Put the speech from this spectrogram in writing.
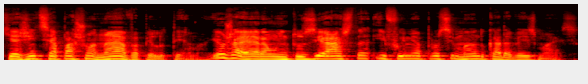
que a gente se apaixonava pelo tema. Eu já era um entusiasta e fui me aproximando cada vez mais.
